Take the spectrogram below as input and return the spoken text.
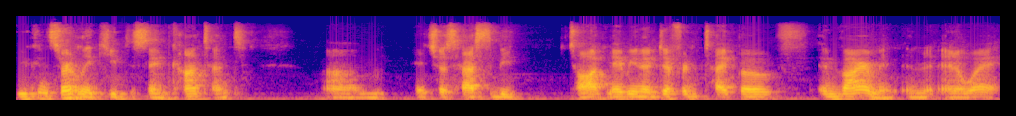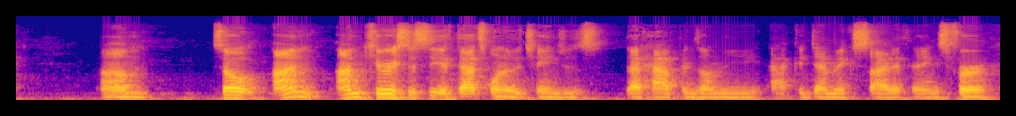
you can certainly keep the same content. Um, it just has to be taught maybe in a different type of environment in, in a way. Um, so I'm I'm curious to see if that's one of the changes that happens on the academic side of things. For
